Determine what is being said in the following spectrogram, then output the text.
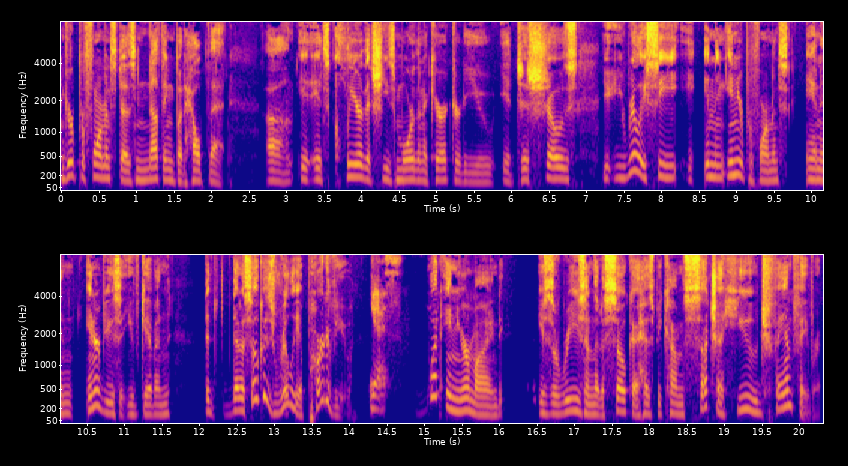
Your performance does nothing but help that. Um, it, it's clear that she's more than a character to you. It just shows you, you really see in the in your performance and in interviews that you've given that that Ahsoka is really a part of you. Yes. What in your mind is the reason that Ahsoka has become such a huge fan favorite.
